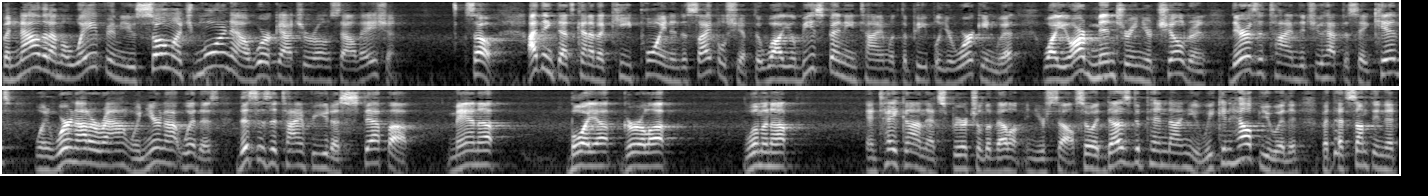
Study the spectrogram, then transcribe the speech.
but now that I'm away from you, so much more now work out your own salvation. So, I think that's kind of a key point in discipleship that while you'll be spending time with the people you're working with, while you are mentoring your children, there's a time that you have to say, kids, when we're not around, when you're not with us, this is a time for you to step up, man up, boy up, girl up, woman up, and take on that spiritual development yourself. So it does depend on you. We can help you with it, but that's something that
